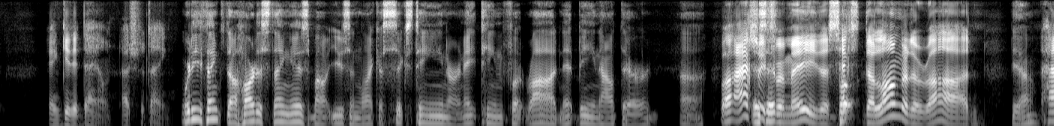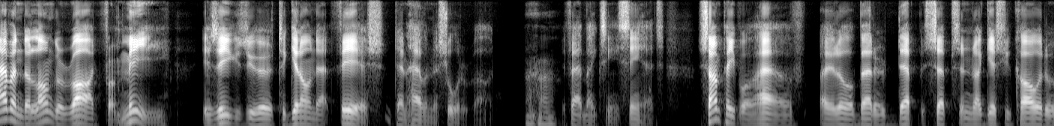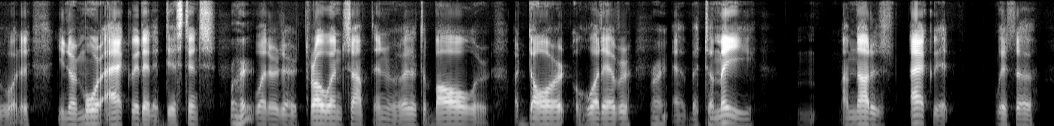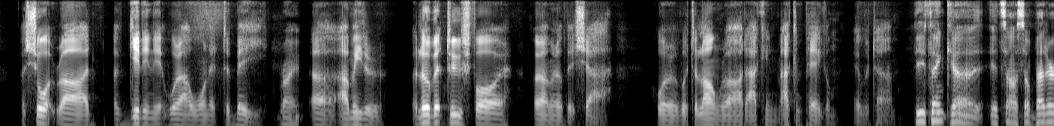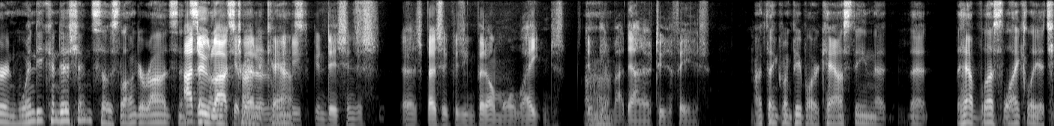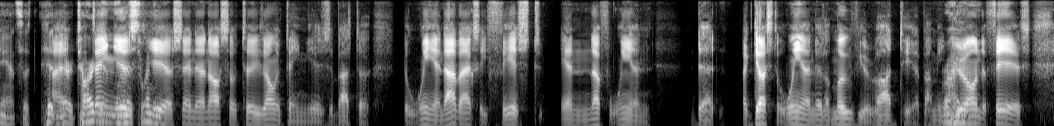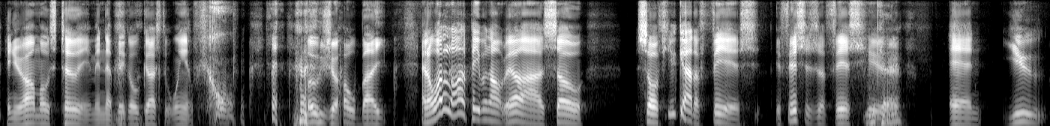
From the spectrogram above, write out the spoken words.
and get it down. That's the thing. What do you think the hardest thing is about using like a 16 or an 18 foot rod and it being out there? Uh, Well, actually, for me, the six, the longer the rod, yeah. having the longer rod for me is easier to get on that fish than having a shorter rod. Uh huh. if that makes any sense. Some people have a little better depth perception, I guess you call it, or what you know, more accurate at a distance, Right. whether they're throwing something, or whether it's a ball or a dart or whatever. Right. Uh, but to me, I'm not as accurate with a, a short rod of getting it where I want it to be. Right. Uh, I'm either a little bit too far or I'm a little bit shy. Where with the long rod, I can I can peg them every time. Do you think uh, it's also better in windy conditions, those longer rods? I do like it better in windy conditions, especially because you can put on more weight and just get Uh-huh. them right down there to the fish. I think when people are casting, that that they have less likely a chance of hitting I- their target The is, it's windy. yes, and then also too, the only thing is about the the wind. I've actually fished in enough wind that a gust of wind that'll move your rod tip. I mean, Right. you're on the fish and you're almost to him, and that big old gust of wind moves your whole bait. And what a lot of people don't realize, so so if you got a fish, if this is a fish here, Okay. and you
